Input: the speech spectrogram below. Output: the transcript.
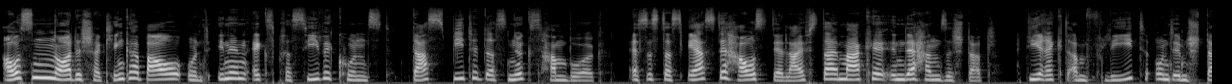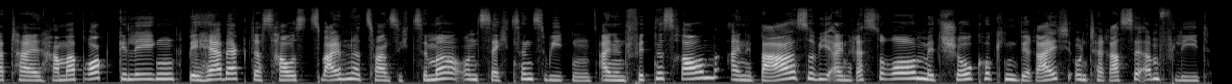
Außen nordischer Klinkerbau und innen expressive Kunst. Das bietet das Nyx Hamburg. Es ist das erste Haus der Lifestyle-Marke in der Hansestadt. Direkt am Fleet und im Stadtteil Hammerbrock gelegen, beherbergt das Haus 220 Zimmer und 16 Suiten, einen Fitnessraum, eine Bar sowie ein Restaurant mit Show-Cooking-Bereich und Terrasse am Fleet.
